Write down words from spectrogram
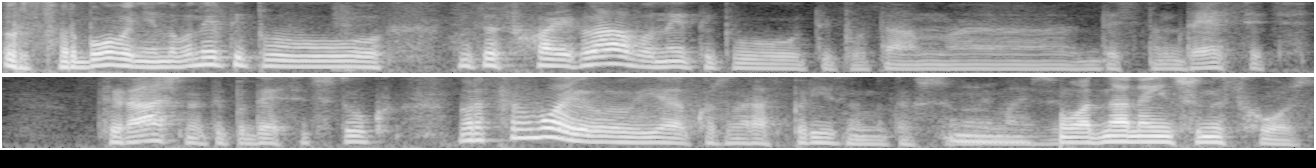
розфарбовані, ну вони, типу, ну це суха ігла, вони, типу, типу, там е, десь там 10. Тираж, ну, типу, 10 штук. Ну, розфарбую я кожен раз по-різному, так що вони майже. Ну, одна на іншу не схожа.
